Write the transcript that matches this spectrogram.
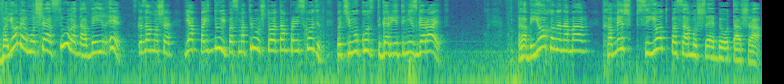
Вайомер Моше Асура на Вейре. Сказал Моше, я пойду и посмотрю, что там происходит, почему куст горит и не сгорает. רבי יוחנן אמר, חמש פסיעות פסע משה באותה שעה.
